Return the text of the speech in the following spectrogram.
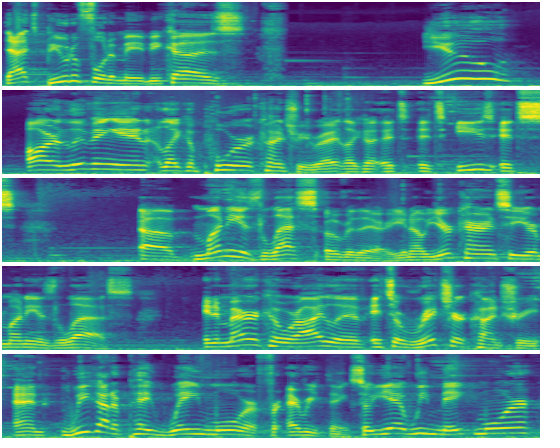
That's beautiful to me because you are living in like a poorer country, right? Like a, it's it's easy it's uh, money is less over there. You know, your currency, your money is less in America where I live, it's a richer country and we got to pay way more for everything. So yeah, we make more,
